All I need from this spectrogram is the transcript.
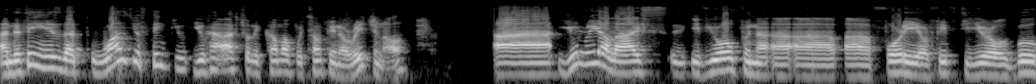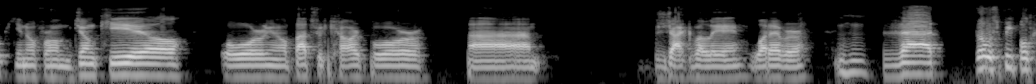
And the thing is that once you think you, you have actually come up with something original, uh, you realize if you open a, a, a 40 or 50 year old book, you know, from John Keel or, you know, Patrick Harpur, um, Jacques Vallée, whatever, mm-hmm. that those people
